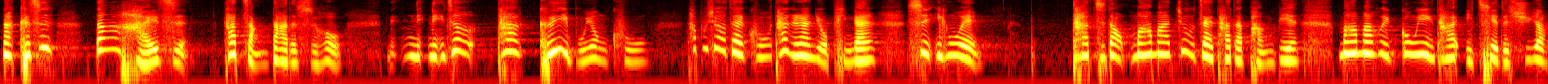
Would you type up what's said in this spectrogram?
那可是当孩子他长大的时候，你你你知道，他可以不用哭，他不需要再哭，他仍然有平安，是因为他知道妈妈就在他的旁边，妈妈会供应他一切的需要，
